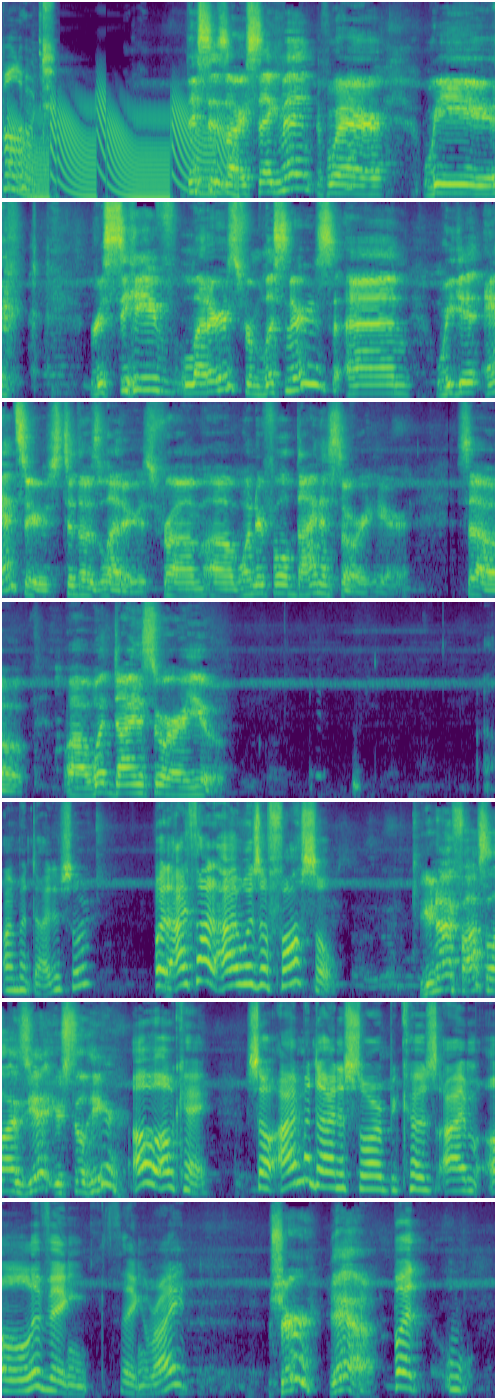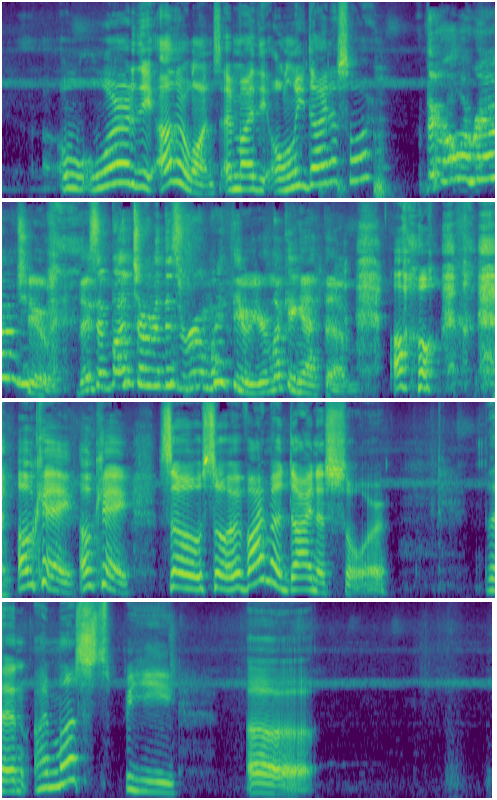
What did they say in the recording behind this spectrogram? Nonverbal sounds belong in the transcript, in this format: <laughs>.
fossilized. This is our segment where we <laughs> receive letters from listeners and we get answers to those letters from a wonderful dinosaur here. So, uh, what dinosaur are you? I'm a dinosaur? But I thought I was a fossil. You're not fossilized yet, you're still here. Oh, okay. So I'm a dinosaur because I'm a living thing, right? Sure, yeah. But w- where are the other ones? Am I the only dinosaur? They're all around you. There's a bunch of them in this room with you. You're looking at them. <laughs> Oh, okay, okay. So, so if I'm a dinosaur, then I must be uh,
